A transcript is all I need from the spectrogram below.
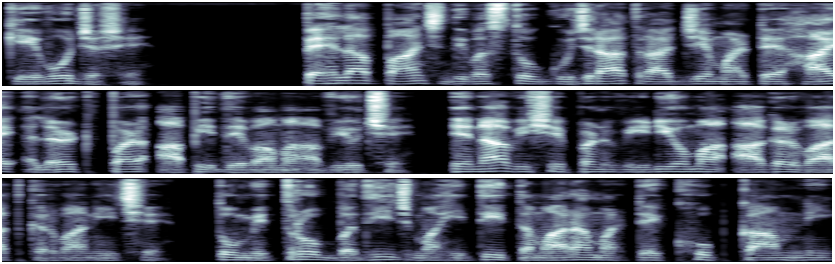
કેવો જશે? પહેલા પાંચ દિવસ તો ગુજરાત રાજ્ય માટે હાઈ એલર્ટ પણ આપી દેવામાં આવ્યું છે. એના વિશે પણ વિડીયોમાં આગળ વાત કરવાની છે. તો મિત્રો બધી જ માહિતી તમારા માટે ખૂબ કામની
